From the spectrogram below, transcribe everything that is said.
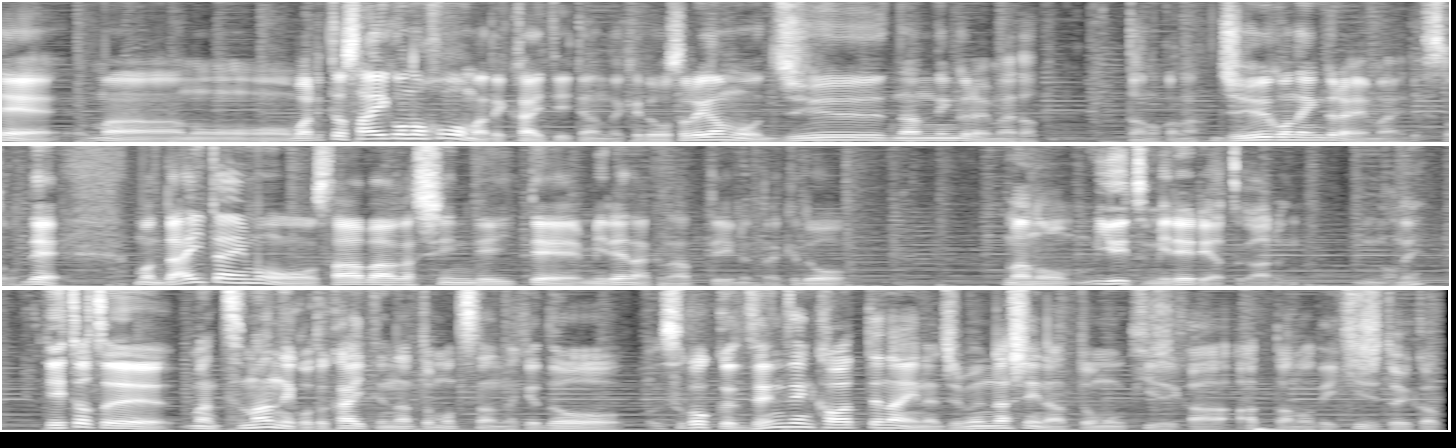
でまああの割と最後の方まで書いていたんだけどそれがもう十何年ぐらい前だったのかな。15年ぐらい前ですと。でもう大体もうサーバーが死んでいて見れなくなっているんだけど、ま、あの唯一見れるやつがあるのね。で一つ、まあ、つまんねえこと書いてんなと思ってたんだけどすごく全然変わってないな自分らしいなと思う記事があったので記事というか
